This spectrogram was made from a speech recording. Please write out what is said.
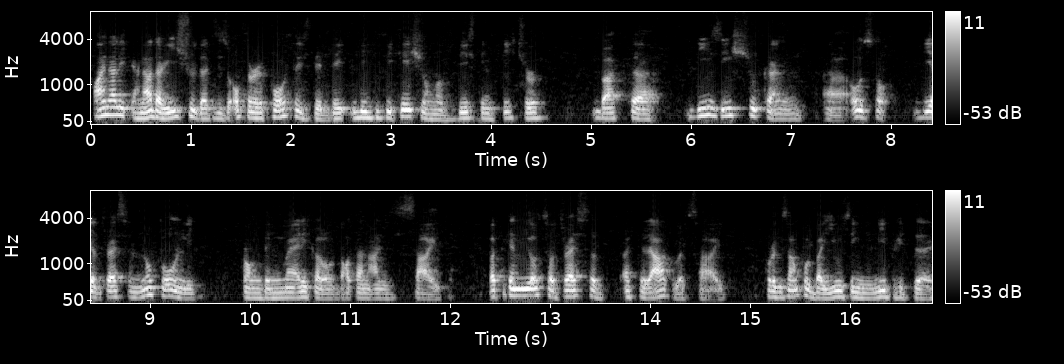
Finally, another issue that is often reported is the identification of distinct features, but uh, this issue can uh, also be addressed not only from the numerical or data analysis side, but can be also addressed at the hardware side. For example, by using an hybrid uh,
